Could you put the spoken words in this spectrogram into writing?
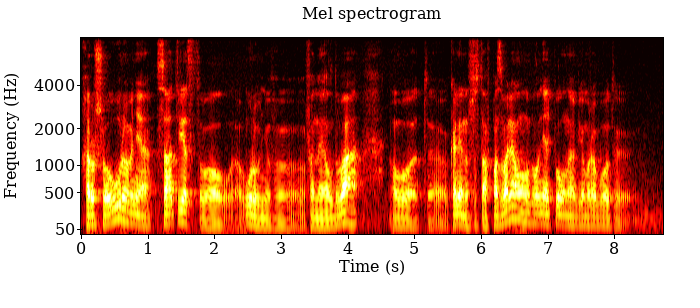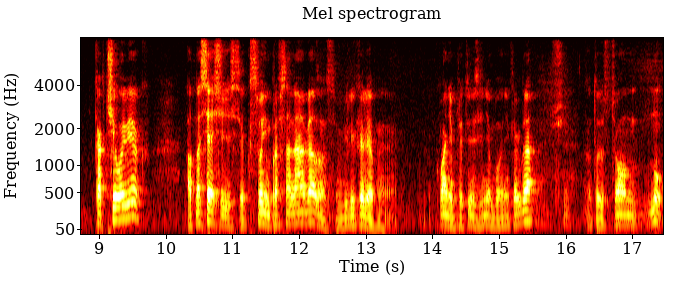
хорошего уровня, соответствовал уровню э, ФНЛ-2. Вот. Коленный сустав позволял ему выполнять полный объем работы. Как человек, относящийся к своим профессиональным обязанностям, великолепный. К Ване претензий не было никогда. То есть он, ну,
